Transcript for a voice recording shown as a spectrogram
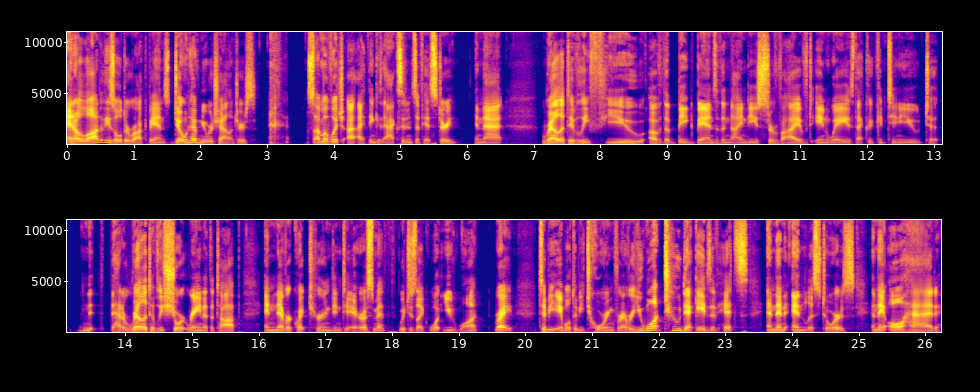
And a lot of these older rock bands don't have newer challengers, some of which I, think is accidents of history, in that relatively few of the big bands of the 90s survived in ways that could continue to had a relatively short reign at the top and never quite turned into Aerosmith, which is like what you'd want, right? To be able to be touring forever. You want two decades of hits and then endless tours. And they all had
